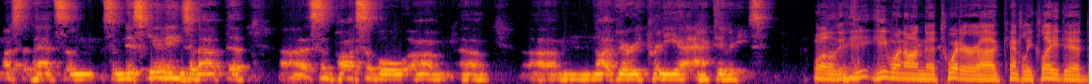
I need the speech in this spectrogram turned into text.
must have had some some misgivings about uh, some possible um, um, um, not very pretty uh, activities. Well, he, he went on uh, Twitter. Uh, Kentley-Klein did,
